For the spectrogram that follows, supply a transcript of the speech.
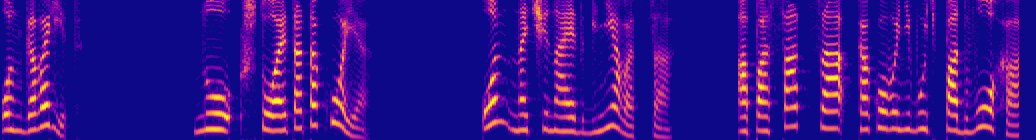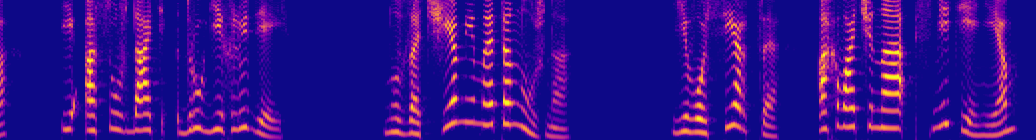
он говорит, ну что это такое? Он начинает гневаться, опасаться какого-нибудь подвоха и осуждать других людей. Ну зачем им это нужно? Его сердце охвачено смятением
